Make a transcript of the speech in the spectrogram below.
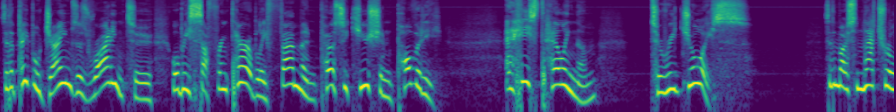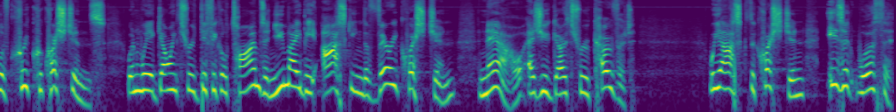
So the people James is writing to will be suffering terribly famine, persecution, poverty. And he's telling them to rejoice. So, the most natural of questions when we're going through difficult times, and you may be asking the very question now as you go through COVID. We ask the question is it worth it?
